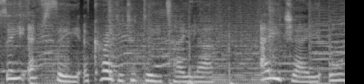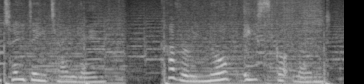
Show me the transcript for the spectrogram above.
CFC accredited detailer, AJ Auto Detailing, covering North East Scotland.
